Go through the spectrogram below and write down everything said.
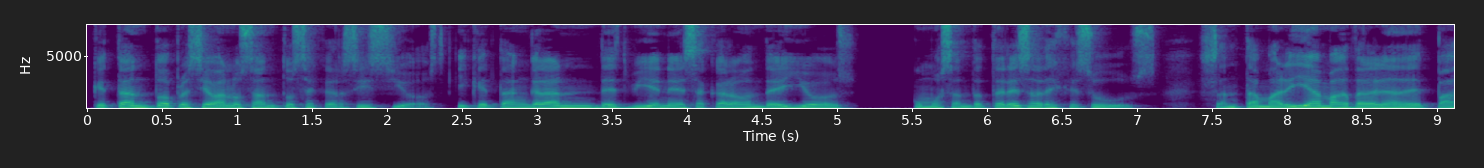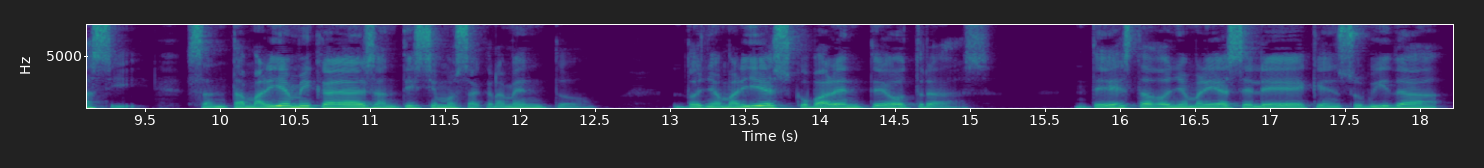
que tanto apreciaban los santos ejercicios y que tan grandes bienes sacaron de ellos como Santa Teresa de Jesús, Santa María Magdalena de Pasi, Santa María Micaela del Santísimo Sacramento, Doña María Escobar entre otras. De esta Doña María se lee que en su vida,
